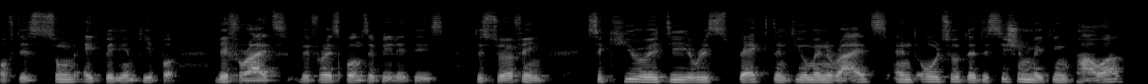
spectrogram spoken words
of this soon 8 billion people with rights, with responsibilities, deserving security, respect, and human rights, and also the decision making power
